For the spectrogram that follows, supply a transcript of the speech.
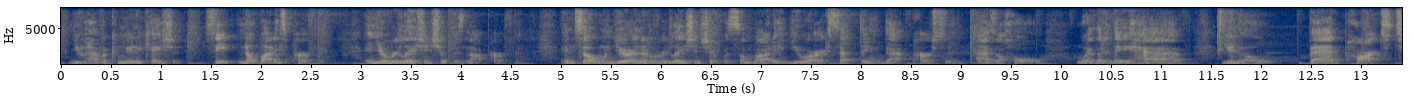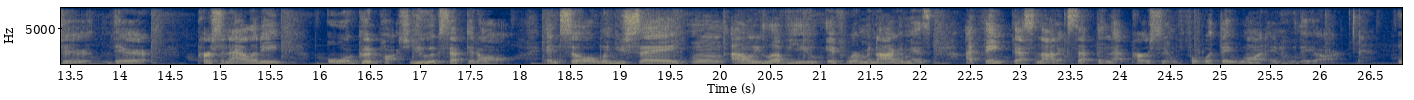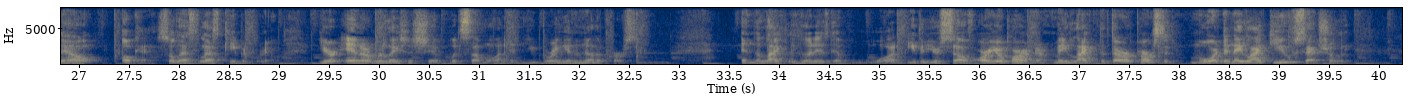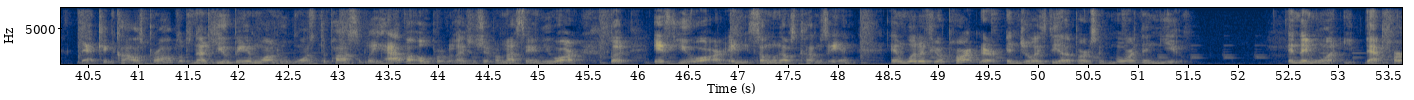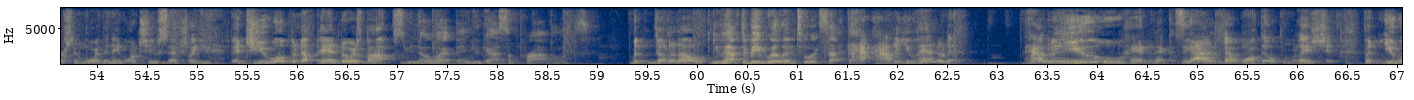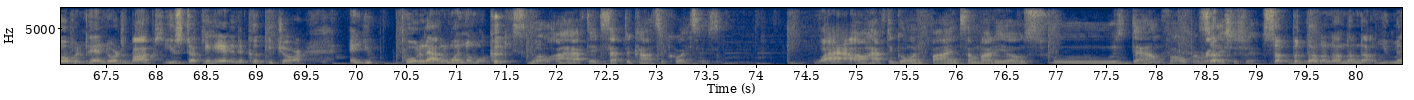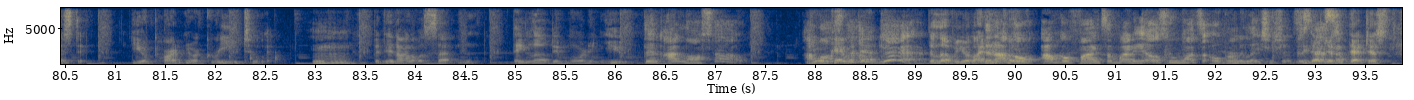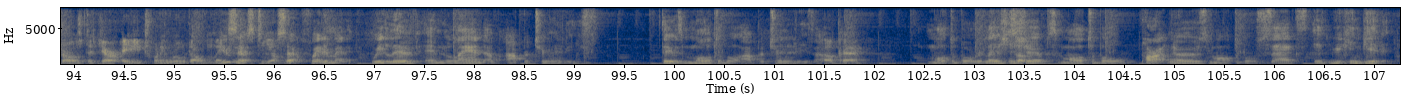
You have a communication. See, nobody's perfect, and your relationship is not perfect. And so when you're in a relationship with somebody, you are accepting that person as a whole, whether they have, you know, bad parts to their personality or good parts. You accept it all. And so when you say, mm, I only love you if we're monogamous, I think that's not accepting that person for what they want and who they are. Now, okay, so let's let's keep it real. You're in a relationship with someone and you bring in another person. And the likelihood is that one, either yourself or your partner may like the third person more than they like you sexually. That can cause problems. Now, you being one who wants to possibly have an open relationship, I'm not saying you are, but if you are and someone else comes in, and what if your partner enjoys the other person more than you? And they want that person more than they want you sexually. But you opened up Pandora's box. You know what? Then you got some problems. But no, no, no. You have to be willing to accept that. How, how do you handle that? How do mean? you handle that? Because see, I don't want the open relationship. But you opened Pandora's box, you stuck your hand in the cookie jar, and you pulled it out and wasn't no more cookies. Well, I have to accept the consequences. Wow. I'll have to go and find somebody else who's down for open So- relationships. So, but no, no, no, no, no. You missed it. Your partner agreed to it. Mm-hmm. But then all of a sudden, they loved it more than you. Then I lost out. I You okay with that? Yeah. The love of your life. then you I'll cool. go. I'll go find somebody else who wants an open relationship. See, It's that that just simple. that just throws that your 80-20 rule don't make You sense know- to yourself. Wait, wait a minute. We live in land of opportunities. There's multiple opportunities out there. Okay. Multiple relationships, multiple partners, multiple sex. It, you can get it.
